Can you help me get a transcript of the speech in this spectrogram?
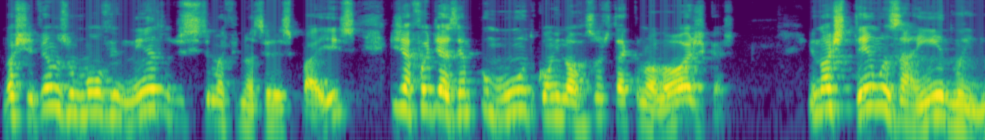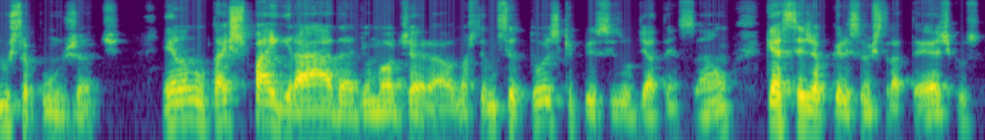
Nós tivemos um movimento de sistema financeiro nesse país que já foi de exemplo para o mundo com inovações tecnológicas. E nós temos ainda uma indústria punjante ela não está espairada de um modo geral. Nós temos setores que precisam de atenção, quer seja porque eles são estratégicos,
